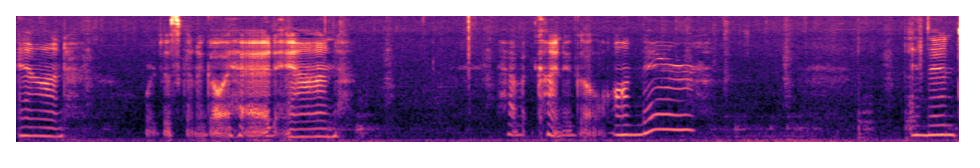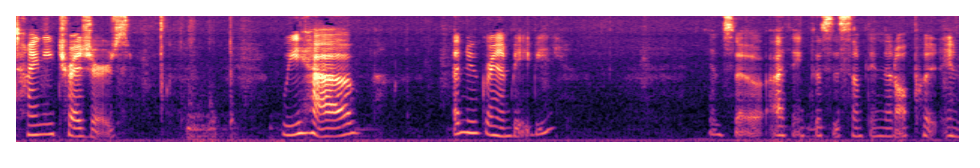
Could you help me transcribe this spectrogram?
And we're just going to go ahead and have it kind of go on there. And then Tiny Treasures. We have a new grandbaby. And so I think this is something that I'll put in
